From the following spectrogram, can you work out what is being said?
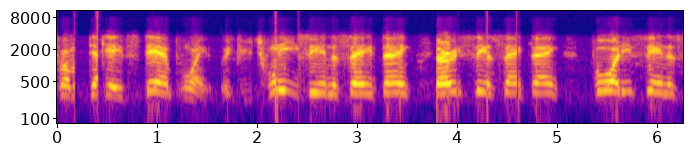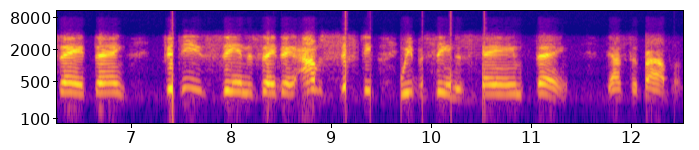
from a decade standpoint. If you're 20, you're seeing the same thing. 30 seeing the same thing, 40 seeing the same thing, 50 seeing the same thing. I'm 60. We've been seeing the same thing. That's the problem.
